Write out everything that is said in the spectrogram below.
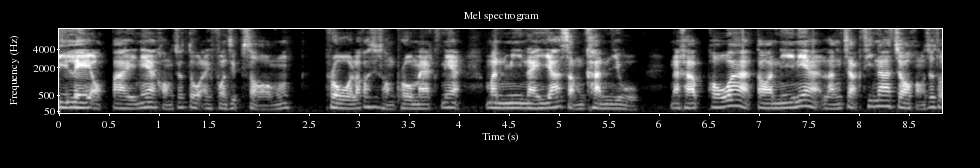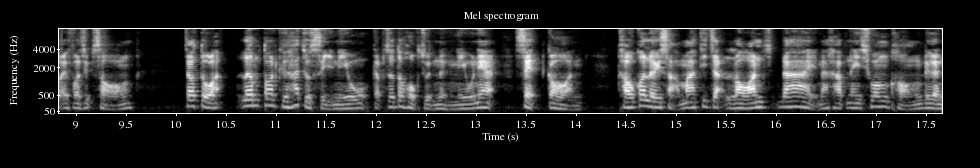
ดีเลย์ออกไปเนี่ยของเจ้าตัว iPhone 12 Pro แล้วก็ 12 Pro Max เนี่ยมันมีนัยยะสำคัญอยู่นะครับ เพราะว่าตอนนี้เนี่ยหลังจากที่หน้าจอของเจ้าตัว iPhone 12 เจ้าตัวเริ่มต้นคือ 5.4 นิ้ว กับเจ้าตัว 6.1 นิ้วเนี่ยเสร็จก่อน เขาก็เลยสามารถที่จะลอนช์ได้นะครับในช่วงของเดือน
